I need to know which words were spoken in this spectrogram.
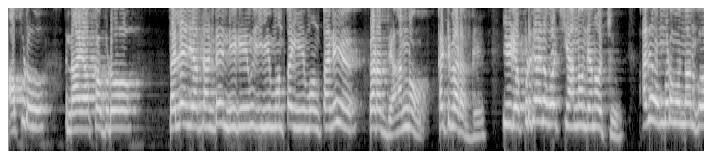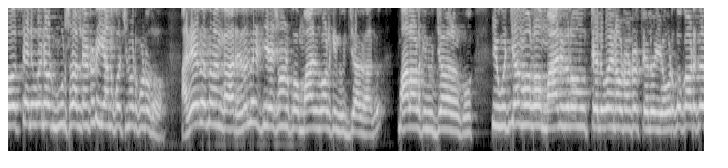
అప్పుడు నా యొక్క ఇప్పుడు తల్లి ఏం చేద్దంటే నీకు ఈ- ముంత ఈ ముంత అని పెడద్ది అన్నం కట్టి పెడద్ది. వీడు ఎప్పటికైనా వచ్చి అన్నం తినవచ్చు అదే ఉమ్మడి ఉందనుకో తెలివైన మూడు సార్లు తింటాడు ఈ వెనక వచ్చినోడు ఉండదు. అదే విధంగా రిజర్వేషన్ చేసామనుకో మాదిగ వాళ్ళకి ఉద్యోగాలు మాల వాళ్ళకి ఉద్యోగాలు అనుకో ఈ ఉద్యోగంలో మాదిగలో తెలివైన వాడు ఉంటాడు తెలివి ఎవడికొకడికి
